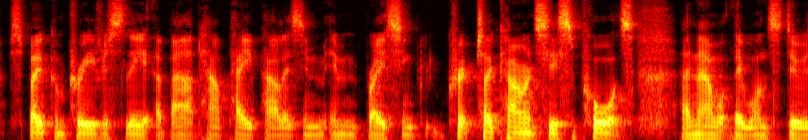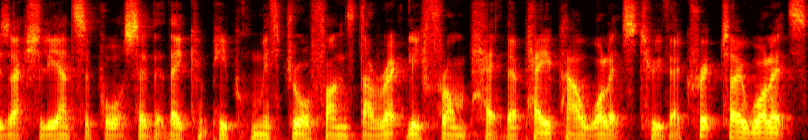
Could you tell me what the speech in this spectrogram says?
We've spoken previously about how PayPal is in, embracing cryptocurrency support. And now what they want to do is actually add support so that they can, people can withdraw funds directly from pay, their PayPal wallets to their crypto wallets.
